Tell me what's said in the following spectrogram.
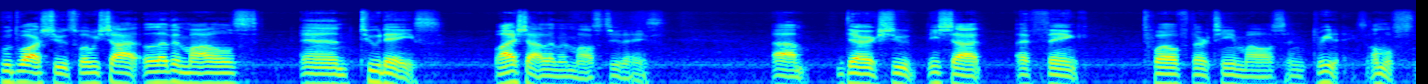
boudoir shoots. Well, we shot eleven models in two days. Well, I shot eleven models in two days. Um, Derek shoot. He shot, I think, 12, 13 miles in three days. Almost,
